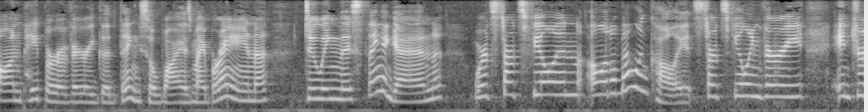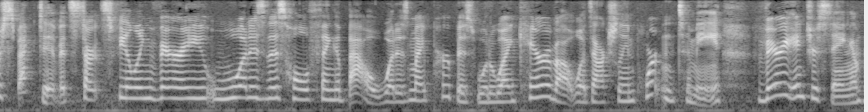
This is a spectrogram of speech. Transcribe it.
on paper a very good thing. So why is my brain doing this thing again? Where it starts feeling a little melancholy. It starts feeling very introspective. It starts feeling very, what is this whole thing about? What is my purpose? What do I care about? What's actually important to me? Very interesting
